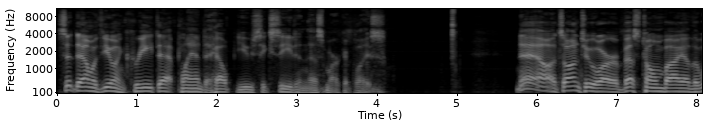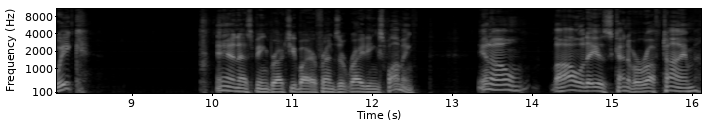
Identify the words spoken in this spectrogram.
sit down with you and create that plan to help you succeed in this marketplace. Now it's on to our best home buy of the week. And that's being brought to you by our friends at Writings Plumbing. You know, the holiday is kind of a rough time.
